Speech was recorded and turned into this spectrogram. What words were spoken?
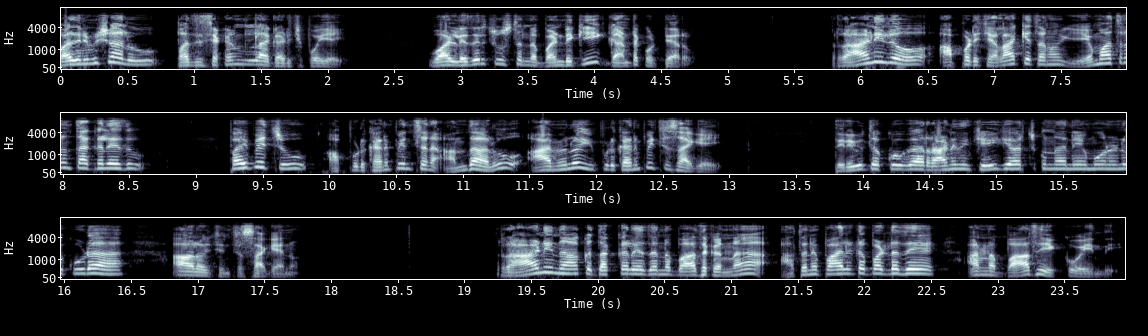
పది నిమిషాలు పది సెకండ్లా గడిచిపోయాయి. వాళ్ళు ఎదురు చూస్తున్న బండికి గంట కొట్టారు. రాణిలో అప్పటి చలాకితనం ఏమాత్రం తగ్గలేదు. పైపెచ్చు అప్పుడు కనిపించని అందాలు ఆమెలో ఇప్పుడు కనిపించసాగాయి. తెలివి తక్కువగా రాణిని చేయి చేర్చుకున్నానేమోనని కూడా ఆలోచించసాగాను. రాణి నాకు దక్కలేదన్న బాధ కన్నా అతని పాలిట పడ్డదే అన్న బాధ ఎక్కువైంది.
